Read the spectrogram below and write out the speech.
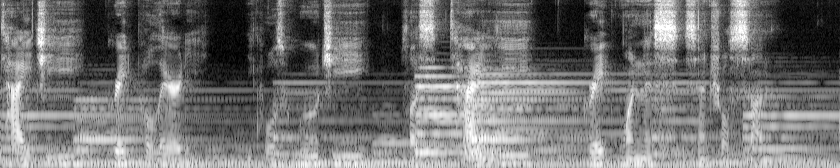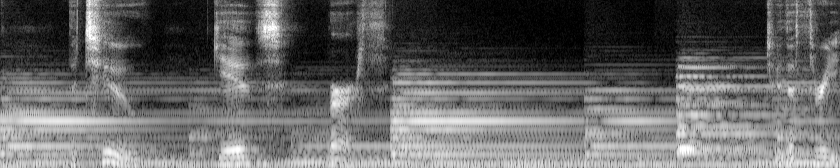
Tai Ji, great polarity, equals Wu Ji plus Tai Yi, great oneness, central sun two gives birth to the three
